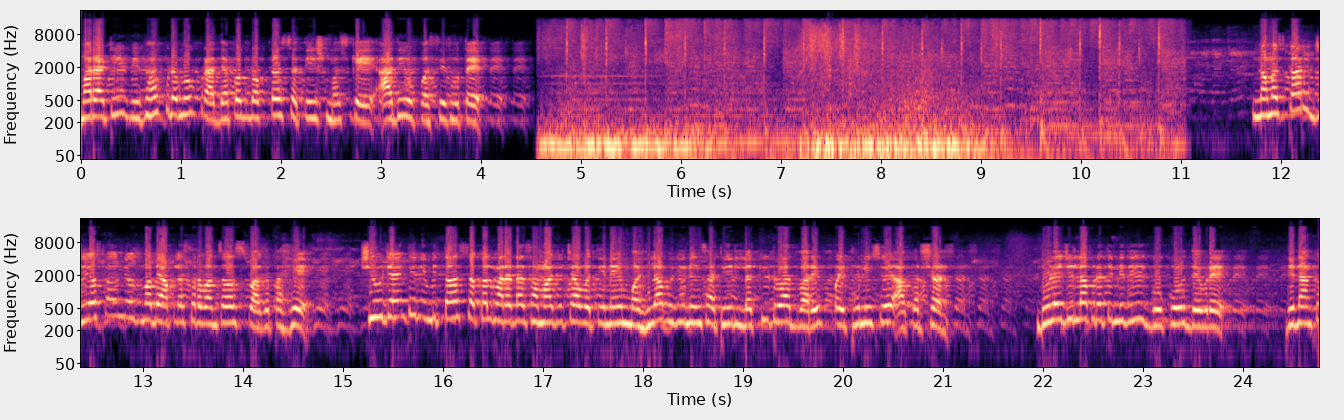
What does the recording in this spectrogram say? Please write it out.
Marathi विभाग प्रमुख प्राध्यापक डॉक्टर सतीश मस्के आदी उपस्थित होते. नमस्कार जीएसआय न्यूजमध्ये आपल्या सर्वांचं स्वागत आहे. शिवजयंती निमित्त सकल मराठा समाजाच्या वतीने महिला भगिनींसाठी लकी ड्रॉ द्वारे पैठणीचे आकर्षण. धुळे जिल्हा प्रतिनिधी गोकुळ देवरे. दिनांक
